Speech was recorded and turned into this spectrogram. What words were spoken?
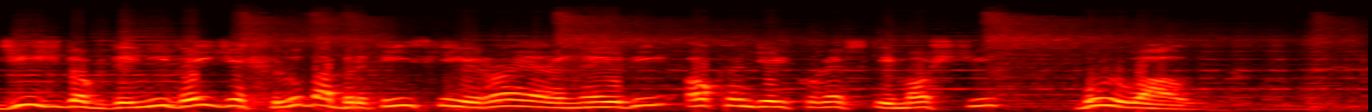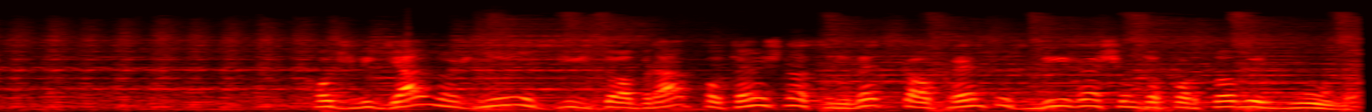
Dziś do Gdyni wejdzie śluba brytyjskiej Royal Navy, okręt jej królewskiej mości Bullwau. Choć widzialność nie jest dziś dobra, potężna sylwetka okrętu zbliża się do portowych główek.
